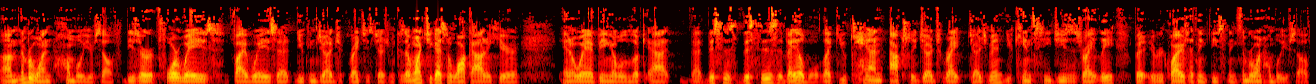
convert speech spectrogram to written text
Um, number one, humble yourself. These are four ways, five ways that you can judge righteous judgment. Because I want you guys to walk out of here in a way of being able to look at that this is this is available. Like you can actually judge right judgment. You can see Jesus rightly, but it requires, I think, these things. Number one, humble yourself.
